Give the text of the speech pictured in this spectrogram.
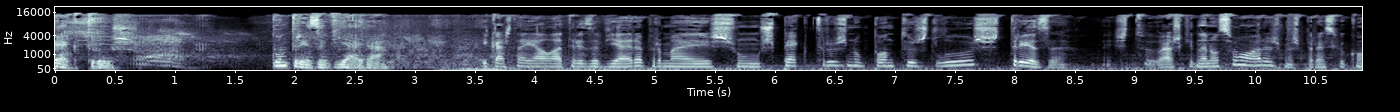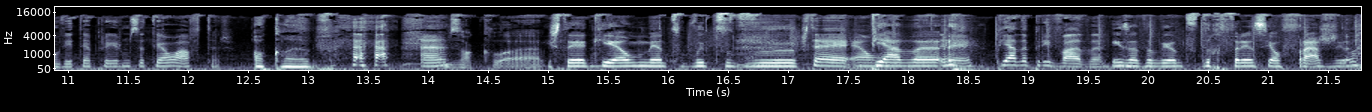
Espectros. Com Teresa Vieira. E cá está ela, a Teresa Vieira, para mais um Espectros no Pontos de Luz. Teresa, isto acho que ainda não são horas, mas parece que o convite é para irmos até ao after. Ao clube. Vamos ao clube. Isto é aqui é um momento muito de Isto é, é um- piada, é, piada privada. exatamente, de referência ao frágil.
